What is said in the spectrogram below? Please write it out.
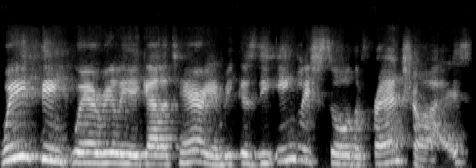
we think we're really egalitarian because the English saw the franchise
